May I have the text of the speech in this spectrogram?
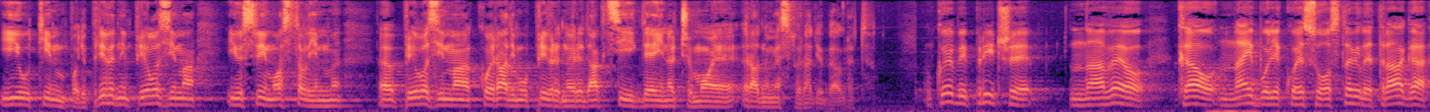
i u tim poljoprivrednim prilozima i u svim ostalim e, prilozima koje radimo u privrednoj redakciji gde je inače moje radno mesto u Radio Beogradu. Koje bi priče naveo kao najbolje koje su ostavile traga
